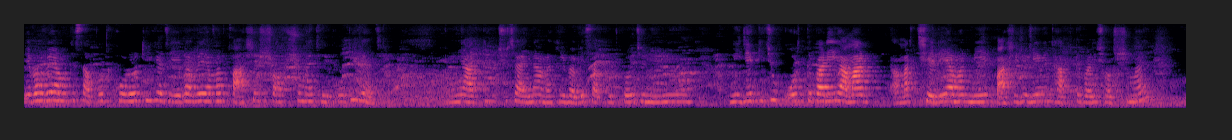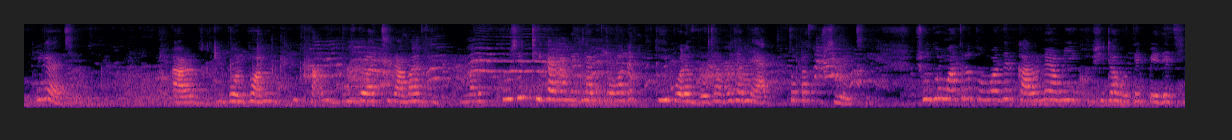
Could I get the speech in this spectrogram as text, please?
এভাবে আমাকে সাপোর্ট করো, ঠিক আছে? এভাবে আমার পাশে সব সময় থেকো, ঠিক আছে? আমি আর কিচ্ছু চাই না আমাকে এভাবে সাপোর্ট করে করেছ। আমি নিজে কিছু করতে পারি, আমার আমার ছেলে, আমার মেয়ের পাশে যদি আমি থাকতে পারি সবসময়, ঠিক আছে? আর কি বলব, আমি আমি বুঝতে পারছি না, আমার মানে খুশির ঠিকানা নেই যে আমি তোমাদের কী বলে বোঝাবো যে আমি এতটা খুশি হয়েছি। শুধুমাত্র তোমাদের কারণে আমি খুশিটা হতে পেরেছি,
